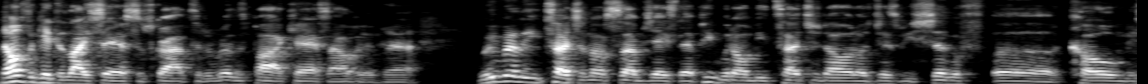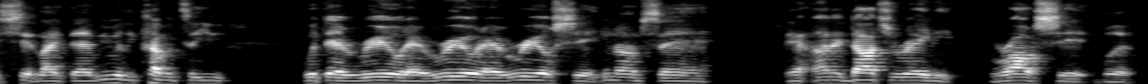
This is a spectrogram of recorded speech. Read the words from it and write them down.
don't forget to like, share, and subscribe to the realest podcast out here, man. We really touching on subjects that people don't be touching on or just be sugar uh cold and shit like that. We really coming to you with that real, that real, that real shit. You know what I'm saying? That unadulterated raw shit, but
